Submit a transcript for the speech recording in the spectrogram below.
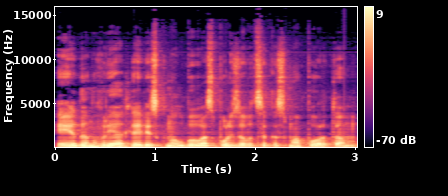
Эйден вряд ли рискнул бы воспользоваться космопортом,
